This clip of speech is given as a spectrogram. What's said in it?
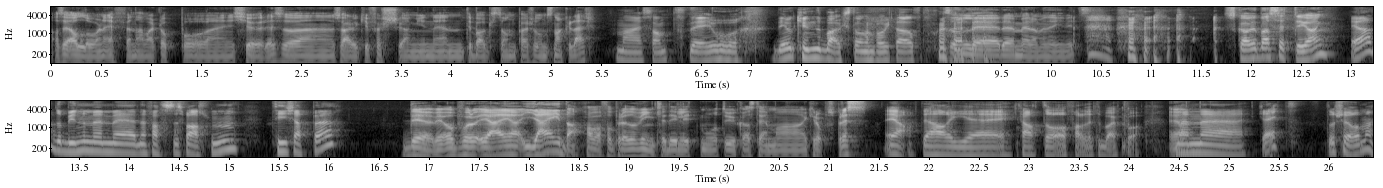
altså i alle årene FN har vært oppe og eh, kjøre, så, så er det jo ikke første gangen en tilbakestående person snakker der. nei, sant. Det er jo, det er jo kun tilbakestående folk der. Så ler eh, mer av min egen vits. Skal vi bare sette i gang? Ja, da begynner vi med den faste spalten. Ti kjappe. Det gjør vi. Og for, jeg, jeg da har i hvert fall prøvd å vinkle de litt mot ukas tema kroppspress. Ja, det har jeg eh, klart å falle tilbake på. Ja. Men eh, greit, da kjører vi.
